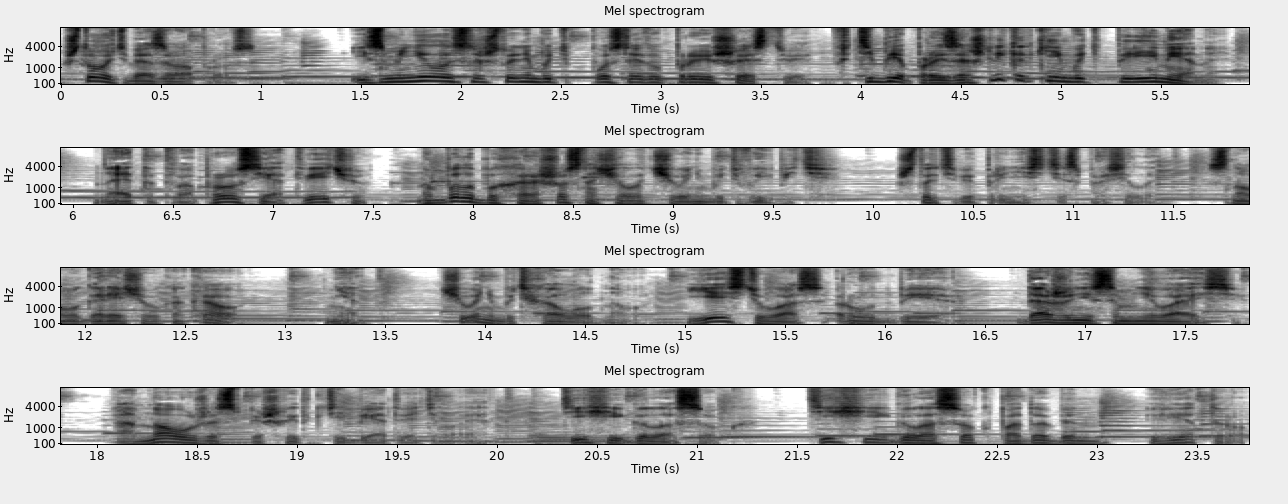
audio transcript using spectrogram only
«Что у тебя за вопрос? Изменилось ли что-нибудь после этого происшествия? В тебе произошли какие-нибудь перемены?» На этот вопрос я отвечу, но было бы хорошо сначала чего-нибудь выпить. «Что тебе принести?» — спросил Эд. «Снова горячего какао?» «Нет, чего-нибудь холодного. Есть у вас рутбиер?» «Даже не сомневайся. Оно уже спешит к тебе», — ответил Эд. Тихий голосок. Тихий голосок подобен ветру,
